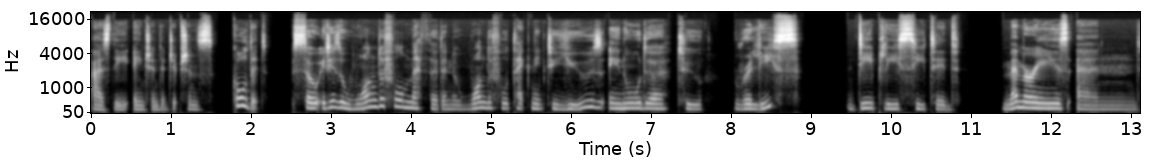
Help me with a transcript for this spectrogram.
as the ancient Egyptians called it. So it is a wonderful method and a wonderful technique to use in order to release deeply seated memories and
